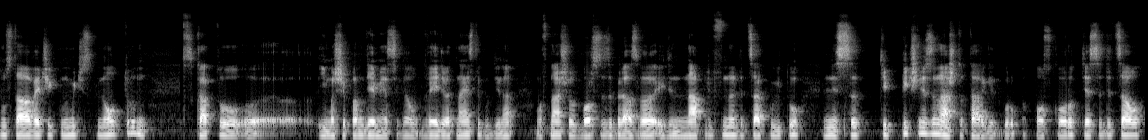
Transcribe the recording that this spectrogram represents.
му става вече економически много трудно. Както е, имаше пандемия сега от 2019 година, в нашия отбор се забелязва един наплив на деца, които не са типични за нашата таргет група. По-скоро те са деца от,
